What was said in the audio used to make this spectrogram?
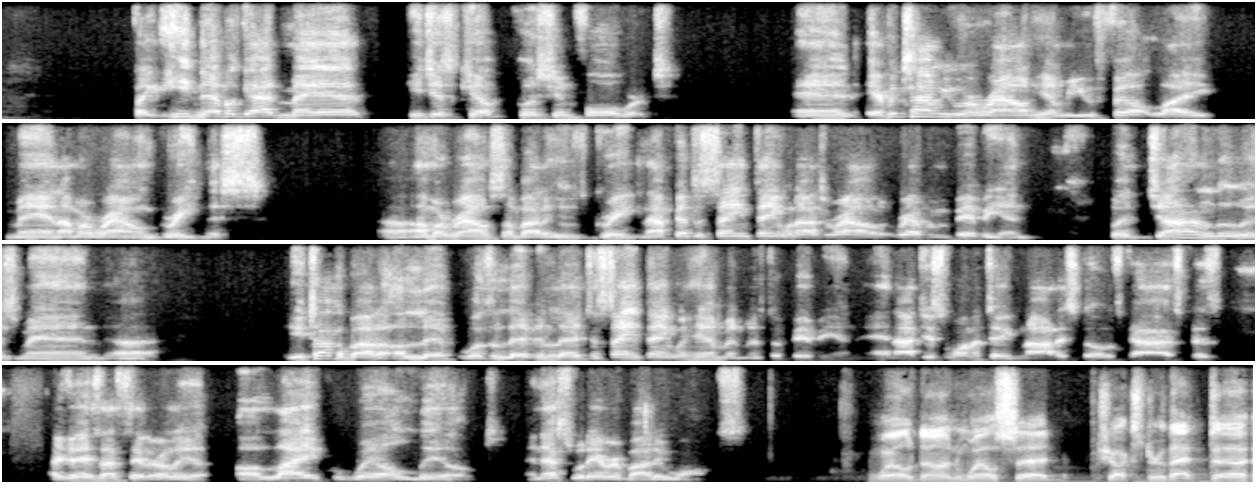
Like he never got mad. He just kept pushing forward. And every time you were around him, you felt like, man, I'm around greatness uh, I'm around somebody who's great. And I felt the same thing when I was around Reverend Vivian. But John Lewis, man, uh, you talk about a, a was a living legend. Same thing with him and Mr. Vivian. And I just wanted to acknowledge those guys because, as I said earlier, a life well lived. And that's what everybody wants. Well done. Well said, Chuckster. That uh,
